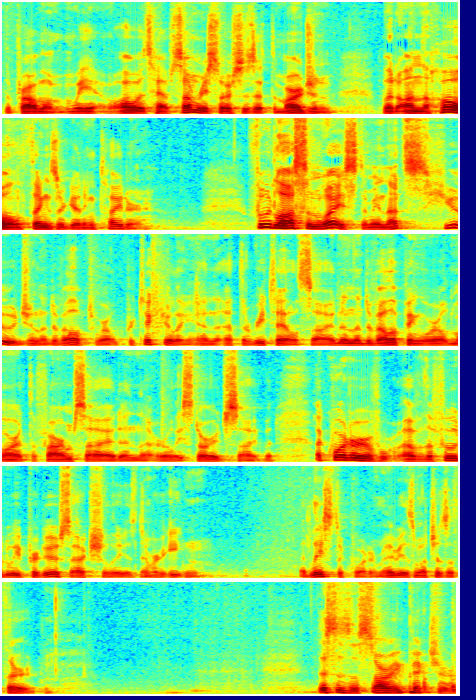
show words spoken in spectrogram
the problem. We always have some resources at the margin, but on the whole, things are getting tighter. Food loss and waste, I mean, that's huge in the developed world, particularly and at the retail side, in the developing world, more at the farm side and the early storage side. But a quarter of, of the food we produce actually is never eaten. At least a quarter, maybe as much as a third. This is a sorry picture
